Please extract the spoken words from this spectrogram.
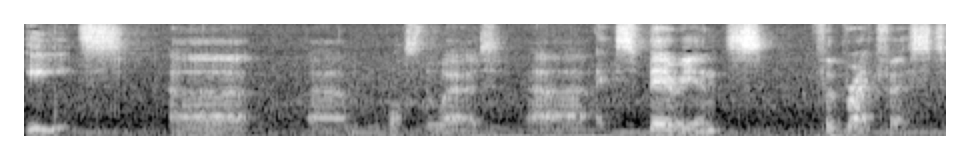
eats. Uh, um, what's the word? Uh, experience for breakfast.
